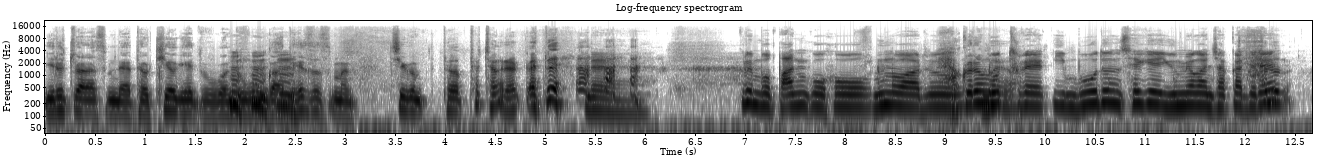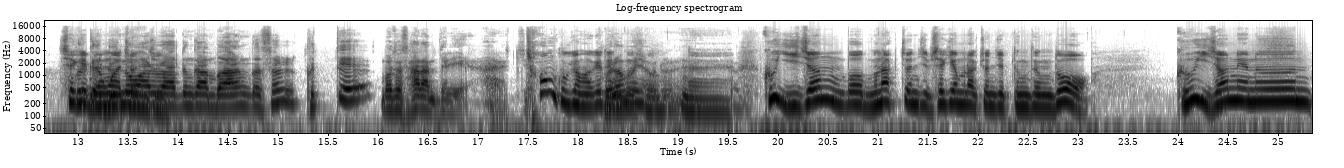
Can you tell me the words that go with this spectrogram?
이럴 줄 알았으면 내가 더 기억해 두고 누군가 했었으면 지금 더 표창을 할 건데. 네. 그리고 뭐 반고호, 르누아르, 아, 로트렉 이 모든 세계 유명한 작가들의 세계 명화 르누아르라든가 뭐 하는 것을 그때 모두 사람들이 알았죠. 처음 구경하게 된 거죠. 네. 그 이전 뭐 문학 전집, 세계 문학 전집 등등도 그 이전에는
